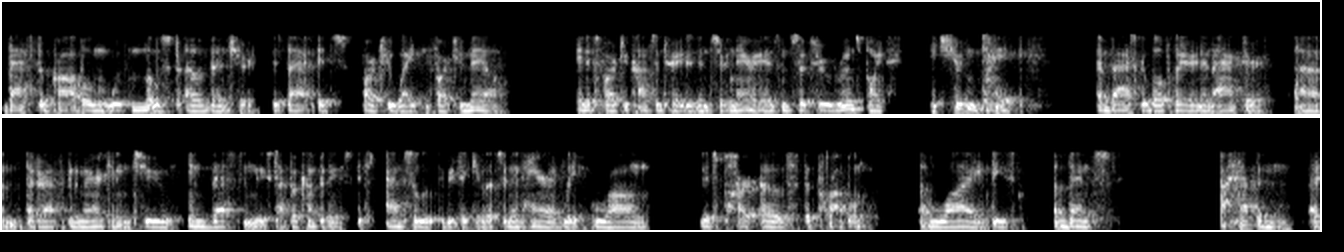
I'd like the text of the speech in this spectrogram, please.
that's the problem with most of venture is that it's far too white and far too male. And it's far too concentrated in certain areas. And so to Arun's point, it shouldn't take a basketball player and an actor um, that are African American to invest in these type of companies. It's absolutely ridiculous and inherently wrong it's part of the problem of why these events happen. Uh,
